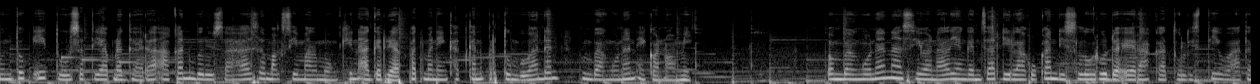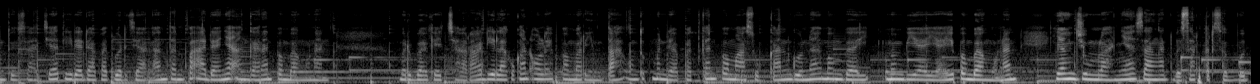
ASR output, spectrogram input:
Untuk itu, setiap negara akan berusaha semaksimal mungkin agar dapat meningkatkan pertumbuhan dan pembangunan ekonomi. Pembangunan nasional yang gencar dilakukan di seluruh daerah Katulistiwa tentu saja tidak dapat berjalan tanpa adanya anggaran pembangunan. Berbagai cara dilakukan oleh pemerintah untuk mendapatkan pemasukan guna membiayai pembangunan yang jumlahnya sangat besar tersebut.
